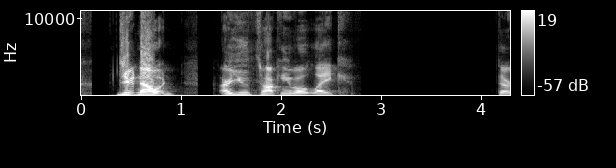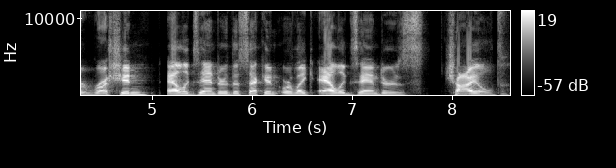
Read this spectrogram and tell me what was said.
Do now, are you talking about like the Russian Alexander II or like Alexander's child,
